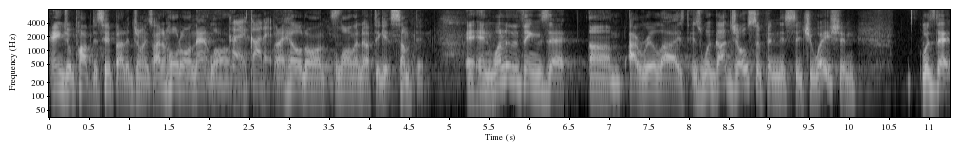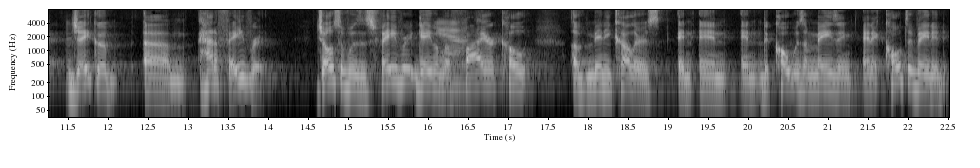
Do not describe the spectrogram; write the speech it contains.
angel popped his hip out of joint. So I didn't hold on that long. Okay, got it. But I held on long enough to get something. And, and one of the things that um, I realized is what got Joseph in this situation was that Jacob um, had a favorite. Joseph was his favorite, gave him yeah. a fire coat of many colors, and and and the coat was amazing, and it cultivated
